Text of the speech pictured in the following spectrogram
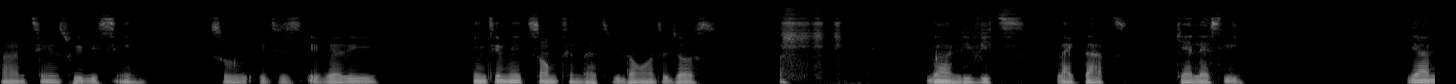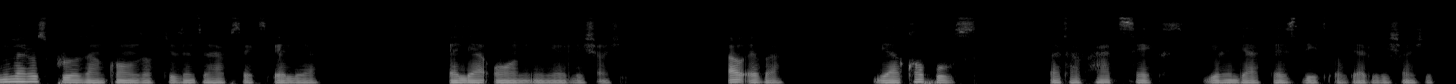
and things will be seen. So it is a very intimate something that you don't want to just go and leave it like that carelessly. There are numerous pros and cons of choosing to have sex earlier earlier on in your relationship. However, there are couples that have had sex during their first date of their relationship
